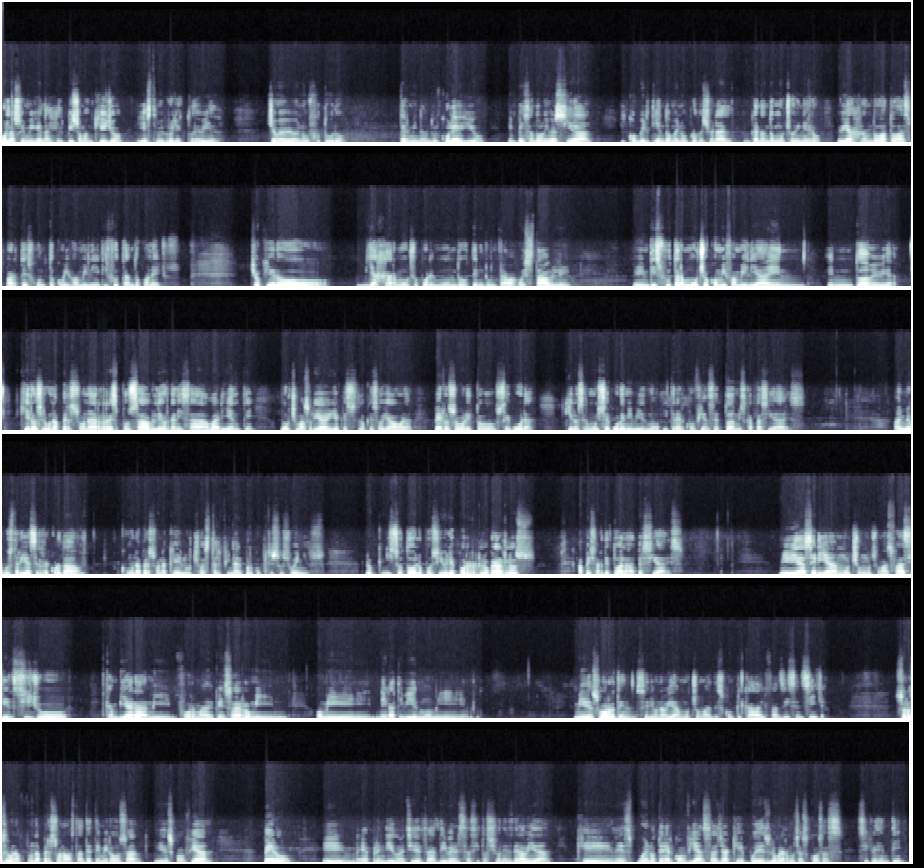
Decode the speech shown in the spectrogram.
Hola, soy Miguel Ángel Piso Manquillo y este es mi proyecto de vida. Yo me veo en un futuro terminando el colegio, empezando la universidad y convirtiéndome en un profesional, ganando mucho dinero y viajando a todas partes junto con mi familia y disfrutando con ellos. Yo quiero viajar mucho por el mundo, tener un trabajo estable, disfrutar mucho con mi familia en, en toda mi vida. Quiero ser una persona responsable, organizada, valiente, mucho más solidaria que es lo que soy ahora, pero sobre todo segura. Quiero ser muy seguro en mí mismo y tener confianza en todas mis capacidades. A mí me gustaría ser recordado como una persona que luchó hasta el final por cumplir sus sueños, lo que hizo todo lo posible por lograrlos a pesar de todas las adversidades. Mi vida sería mucho, mucho más fácil si yo cambiara mi forma de pensar o mi, o mi negativismo, mi, mi desorden, sería una vida mucho más descomplicada y, fácil y sencilla. Solo ser una, una, persona bastante temerosa y desconfiada, pero eh, he aprendido en ciertas diversas situaciones de la vida que es bueno tener confianza ya que puedes lograr muchas cosas si crees en ti.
